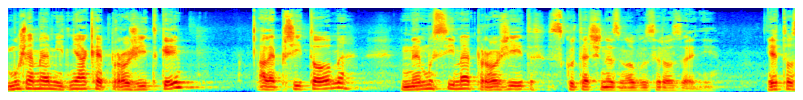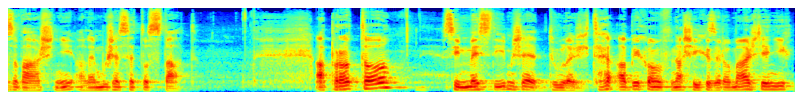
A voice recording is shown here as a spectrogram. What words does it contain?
můžeme mít nějaké prožitky, ale přitom nemusíme prožít skutečné znovu zrození. Je to zvláštní, ale může se to stát. A proto si myslím, že je důležité, abychom v našich zhromážděních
